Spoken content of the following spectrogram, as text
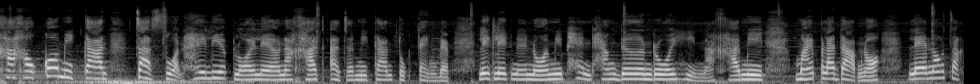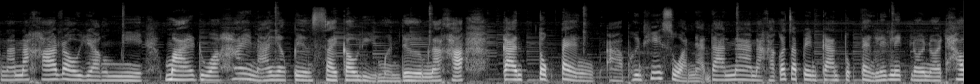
นะคะเขาก็มีการจัดส่วนให้เรียบร้อยแล้วนะคะ อาจจะมีการตกแต่งแบบเล็กๆ น้อยๆมีแผ่นทางเดินโรยหินนะคะ มีไม้ประดับเนาะและนอกจากนั้นนะคะเรายังมีไม้รั้วให้นะยังเป็นไซเกาหลีเหมือนเดิมนะคะ การตกแต่งพื้นที่สวนเนี่ยด้านหน้านะคะ ก็จะเป็นการตกแต่งเล็กๆ น้อยๆ เท่า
